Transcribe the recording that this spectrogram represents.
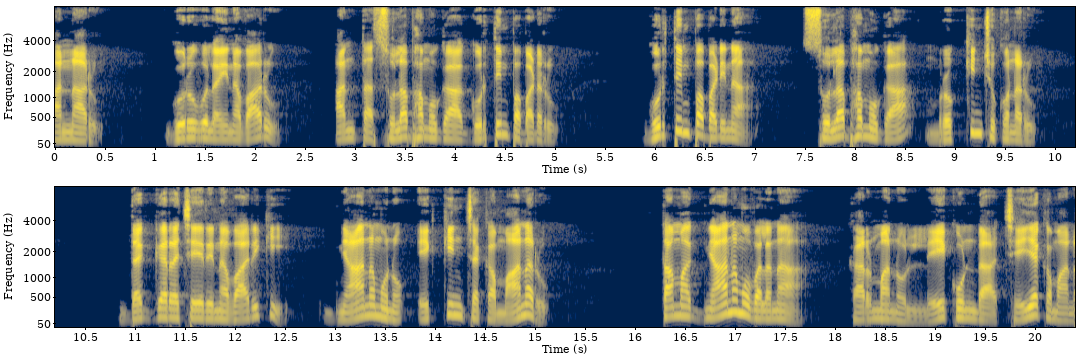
అన్నారు. గురువులైన వారు అంత సులభముగా గుర్తింపబడరు. గుర్తింపబడిన సులభముగా మ్రొక్కించుకొనరు. దగ్గర చేరిన వారికి జ్ఞానమును ఎక్కించక మానరు. తమ జ్ఞానము వలన కర్మను లేకుండా చేయకమానరు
